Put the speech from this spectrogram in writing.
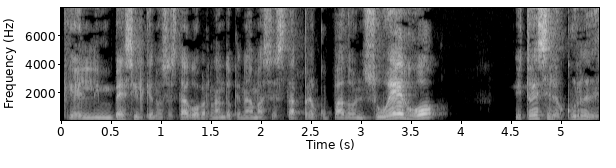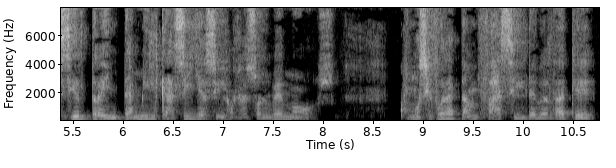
que el imbécil que nos está gobernando, que nada más está preocupado en su ego, y entonces se le ocurre decir 30 mil casillas y lo resolvemos. Como si fuera tan fácil, de verdad que,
